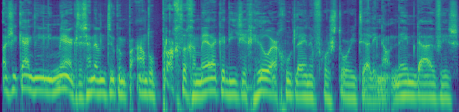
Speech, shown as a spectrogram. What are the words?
Als je kijkt naar jullie merken, er zijn er natuurlijk een aantal prachtige merken die zich heel erg goed lenen voor storytelling. Nou, Neem Duivis,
